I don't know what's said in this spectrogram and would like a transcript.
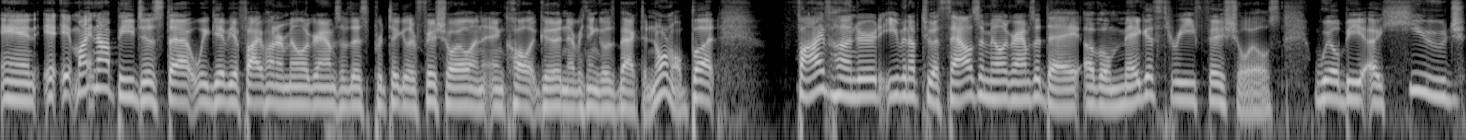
And it, it might not be just that we give you 500 milligrams of this particular fish oil and, and call it good and everything goes back to normal. But 500, even up to 1,000 milligrams a day of omega 3 fish oils will be a huge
